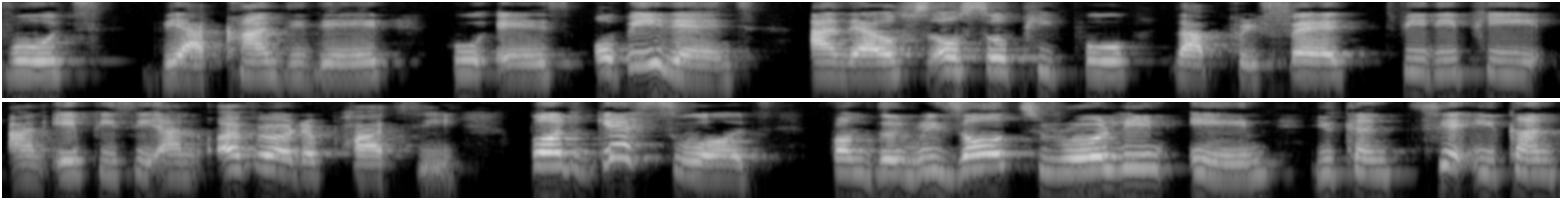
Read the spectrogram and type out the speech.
vote their candidate who is Obidient. And there are also people that prefer PDP and APC and every other party. But guess what? From the results rolling in, you can t- you can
